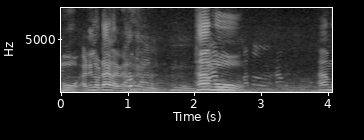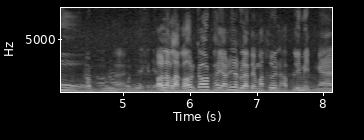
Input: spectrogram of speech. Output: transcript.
หมูอันนี้เราได้อะไรไหมห้าหมูหมูห้าหมูก็คือ ห้าหมูห้าหมู่ครับหมูคนที่ไหนกันเนี่ยเออหลักๆก็ก็พยายามที่จะดูแลตัวเองมากขึ้นครับลิมิตงาน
